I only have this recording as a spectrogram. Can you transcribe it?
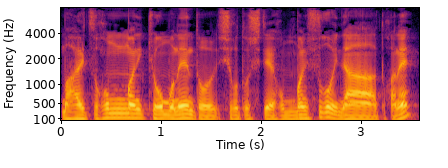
まああいつほんまに今日も年と仕事してほんまにすごいなとかね。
